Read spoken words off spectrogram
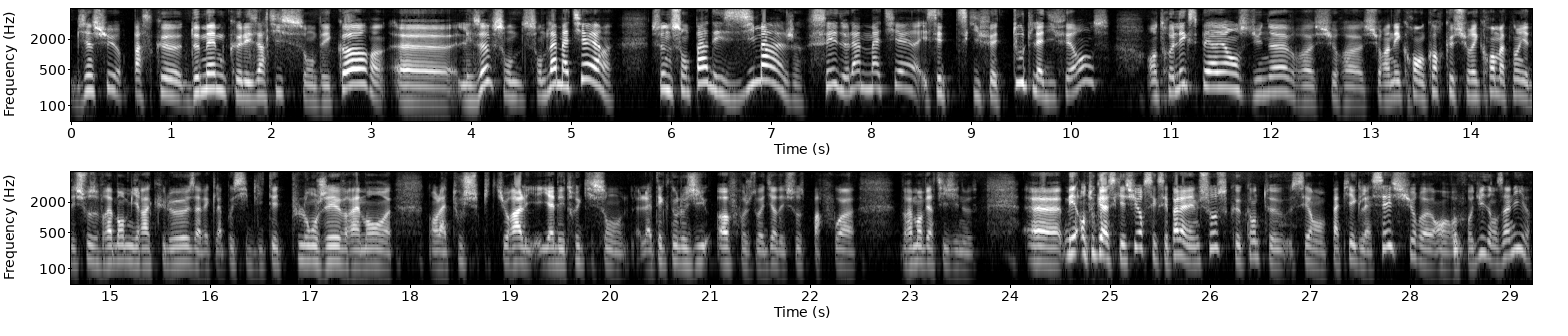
bien sûr, parce que de même que les artistes sont des corps, euh, les œuvres sont, sont, de la matière. Ce ne sont pas des images, c'est de la matière. Et c'est ce qui fait toute la différence entre l'expérience d'une œuvre sur, euh, sur un écran, encore que sur écran, maintenant il y a des choses vraiment miraculeuses avec la possibilité de plonger vraiment dans la touche picturale. Il y a des trucs qui sont. La technologie offre, je dois dire, des choses parfois vraiment vertigineuses. mais en tout cas, ce qui est sûr, c'est que c'est pas la même chose que quand c'est en papier glacé sur en euh, reproduit dans un livre.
